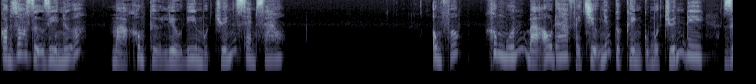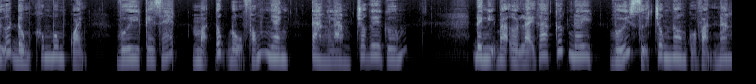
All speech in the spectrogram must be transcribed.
còn do dự gì nữa mà không thử liều đi một chuyến xem sao? Ông Phúc không muốn bà Auda phải chịu những cực hình của một chuyến đi giữa đồng không mông quạnh với cây rét mà tốc độ phóng nhanh càng làm cho ghê gớm. Đề nghị bà ở lại ga cước nây với sự trông nom của vạn năng.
